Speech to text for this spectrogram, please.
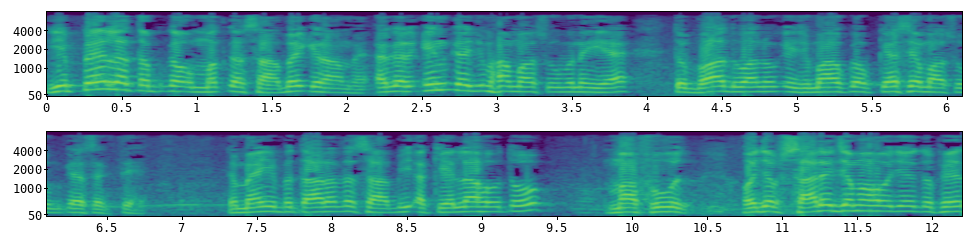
یہ پہلا طبقہ امت کا صحابہ کرام ہے۔ اگر ان کا اجماع معصوم نہیں ہے، تو بعد والوں کے اجماع کو اب کیسے معصوم کہہ سکتے ہیں؟ تو میں یہ بتا رہا تھا، صحابی اکیلا ہو تو محفوظ، اور جب سارے جمع ہو جائے تو پھر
